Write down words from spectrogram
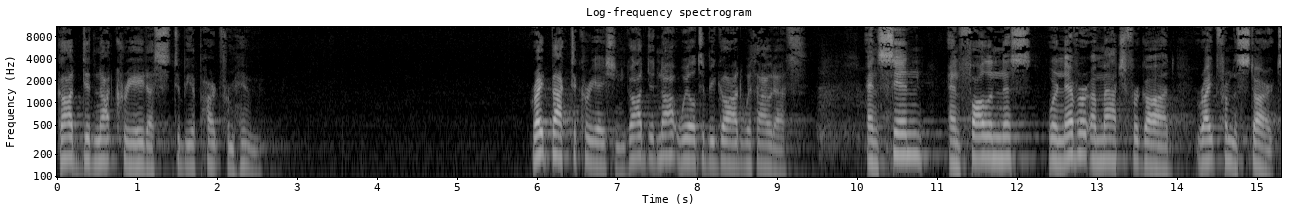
God did not create us to be apart from Him. Right back to creation. God did not will to be God without us. And sin and fallenness were never a match for God right from the start.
